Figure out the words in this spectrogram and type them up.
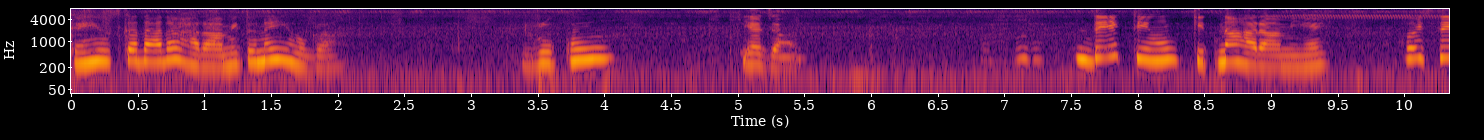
कहीं उसका दादा हरामी तो नहीं होगा? रुकूं या जाऊँ? देखती हूँ कितना हरामी है। वैसे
